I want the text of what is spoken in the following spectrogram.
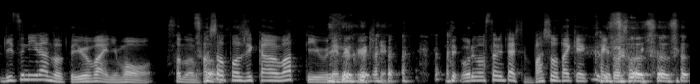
ディズニーランドっていう前にも、その場所と時間はっていう連絡が来て、で俺はそれに対して場所だけ回答してそうそうそう。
